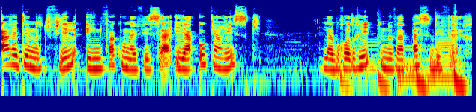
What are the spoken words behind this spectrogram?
arrêter notre fil. Et une fois qu'on a fait ça, il n'y a aucun risque, la broderie ne va pas se défaire.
